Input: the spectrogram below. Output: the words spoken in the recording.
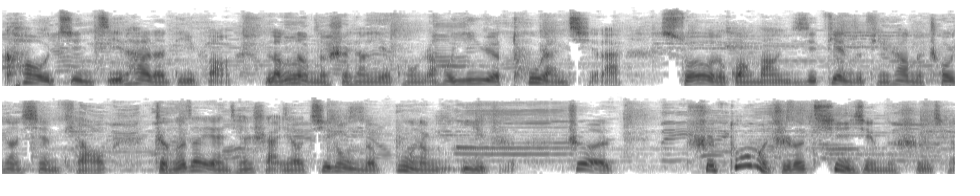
靠近吉他的地方，冷冷地射向夜空，然后音乐突然起来，所有的光芒以及电子屏上的抽象线条，整个在眼前闪耀，激动的不能抑制，这是多么值得庆幸的事情！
